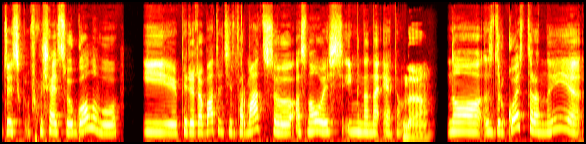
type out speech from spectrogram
то есть включать свою голову и перерабатывать информацию, основываясь именно на этом. Да. Но с другой стороны,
